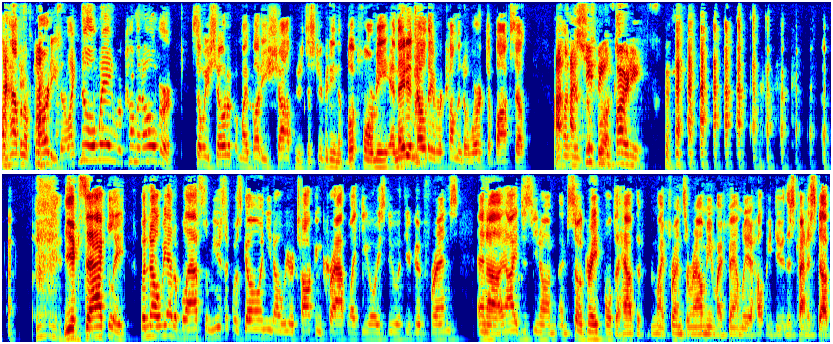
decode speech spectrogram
I'm having a party. They're like, no way, we're coming over. So we showed up at my buddy's shop who's distributing the book for me, and they didn't know they were coming to work to box up a, shipping party. exactly. But no, we had a blast. The music was going. You know, we were talking crap like you always do with your good friends and uh, I just, you know, I'm, I'm so grateful to have the, my friends around me and my family to help me do this kind of stuff.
